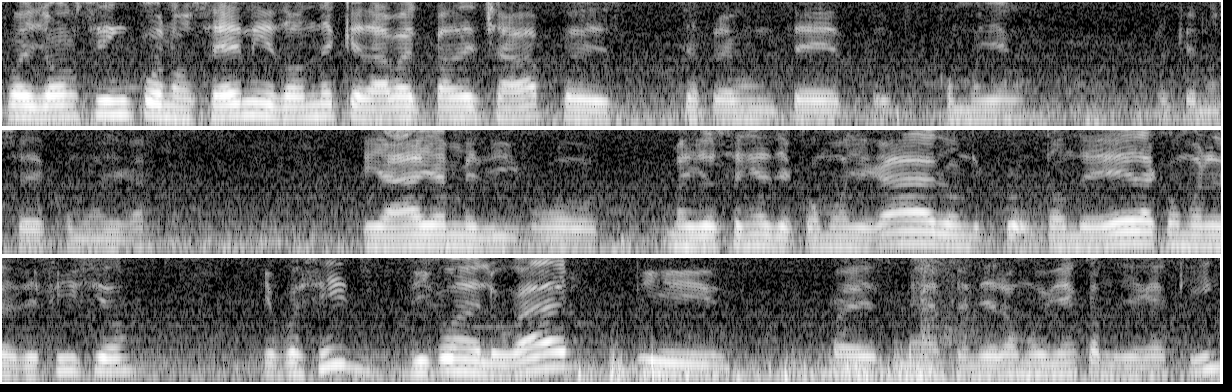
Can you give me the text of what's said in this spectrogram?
Pues yo sin conocer ni dónde quedaba el padre Chava, pues te pregunté pues, cómo llego, porque no sé cómo llegar. Y ya ella me dijo, me dio señas de cómo llegar, dónde, dónde era, cómo era el edificio. Y pues sí, di con el lugar y pues me atendieron muy bien cuando llegué aquí.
